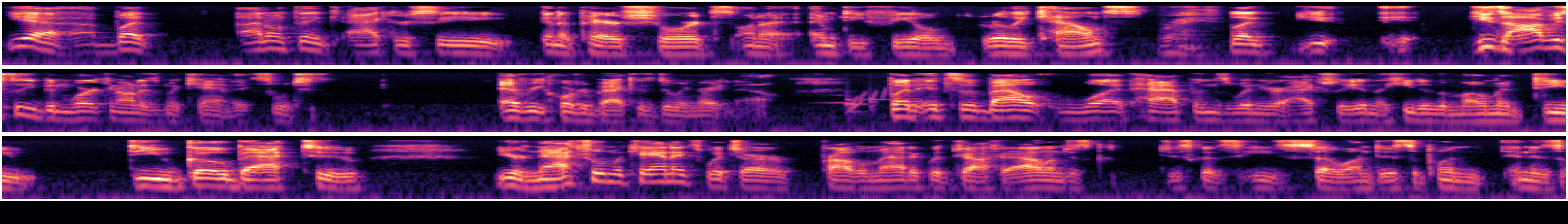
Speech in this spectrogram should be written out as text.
Yeah, but I don't think accuracy in a pair of shorts on an empty field really counts. Right. Like you, he's obviously been working on his mechanics, which every quarterback is doing right now. But it's about what happens when you're actually in the heat of the moment. Do you do you go back to your natural mechanics, which are problematic with Josh Allen, just just because he's so undisciplined in his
